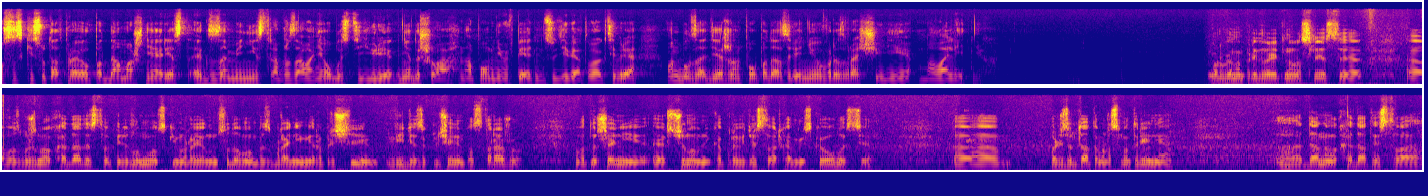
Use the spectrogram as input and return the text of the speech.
Ломоносовский суд отправил под домашний арест экс-замминистра образования области Юрия Гнедышева. Напомним, в пятницу 9 октября он был задержан по подозрению в развращении малолетних. Органам предварительного следствия э, возбуждено ходатайство перед Ломоновским районным судом об избрании меры пресечения в виде заключения под стражу в отношении экс-чиновника правительства Архангельской области. Э, по результатам рассмотрения э, данного ходатайства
